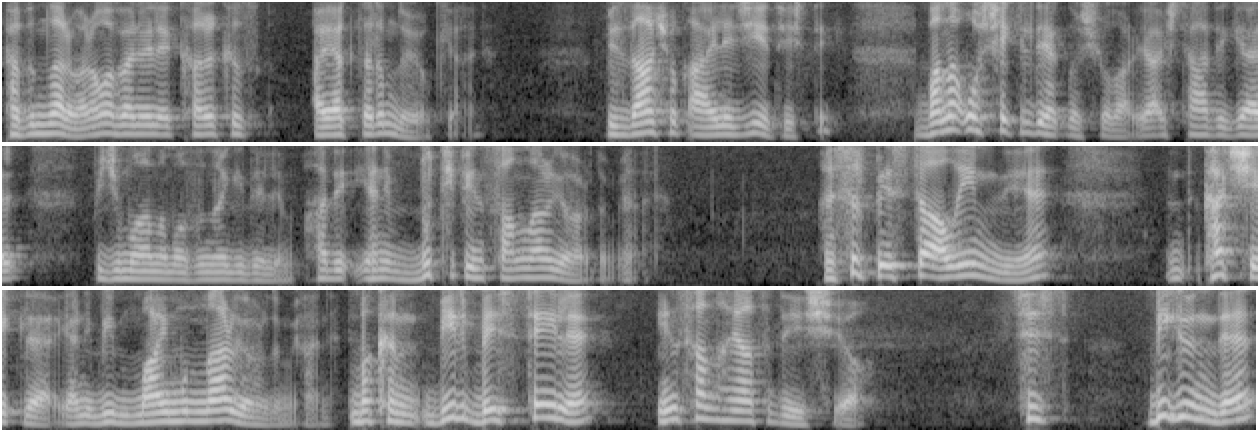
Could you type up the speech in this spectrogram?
Kadınlar var ama ben öyle karı kız ayaklarım da yok yani. Biz daha çok aileci yetiştik. Bana o şekilde yaklaşıyorlar. Ya işte hadi gel bir cuma namazına gidelim. Hadi yani bu tip insanlar gördüm yani. Hani sırf beste alayım diye kaç şekle yani bir maymunlar gördüm yani. Bakın bir besteyle insan hayatı değişiyor. Siz bir günde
